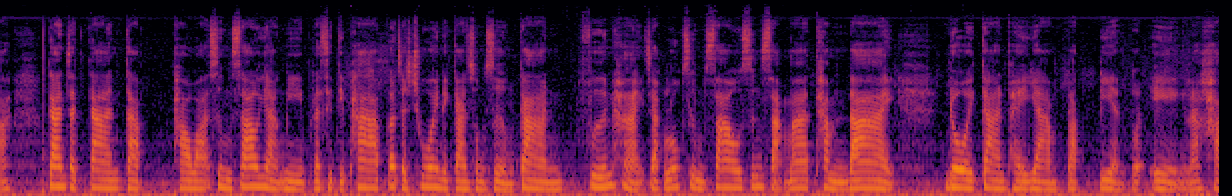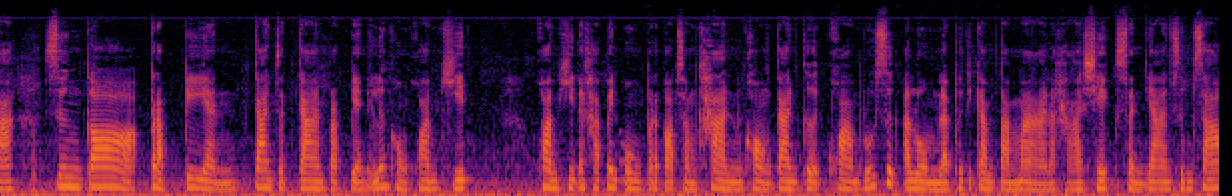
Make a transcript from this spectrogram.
ะ การจัดการกับภาวะซึมเศร้าอย่างมีประสิทธิภาพก็จะช่วยในการส่งเสริมการฟื้นหายจากโรคซึมเศร้า ซึ่งสามารถทำได้ โดยการพยายามปรับเปลี่ยนตัวเองนะคะ ซึ่งก็ปรับเปลี่ยนการจัดการปรับเปลี่ยนในเรื่องของความคิด ความคิดนะคะเป็นองค์ประกอบสำคัญของการเกิดความรู้สึกอารมณ์และพฤติกรรมตามมานะคะ เช็คสัญญาณซึมเศร้า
